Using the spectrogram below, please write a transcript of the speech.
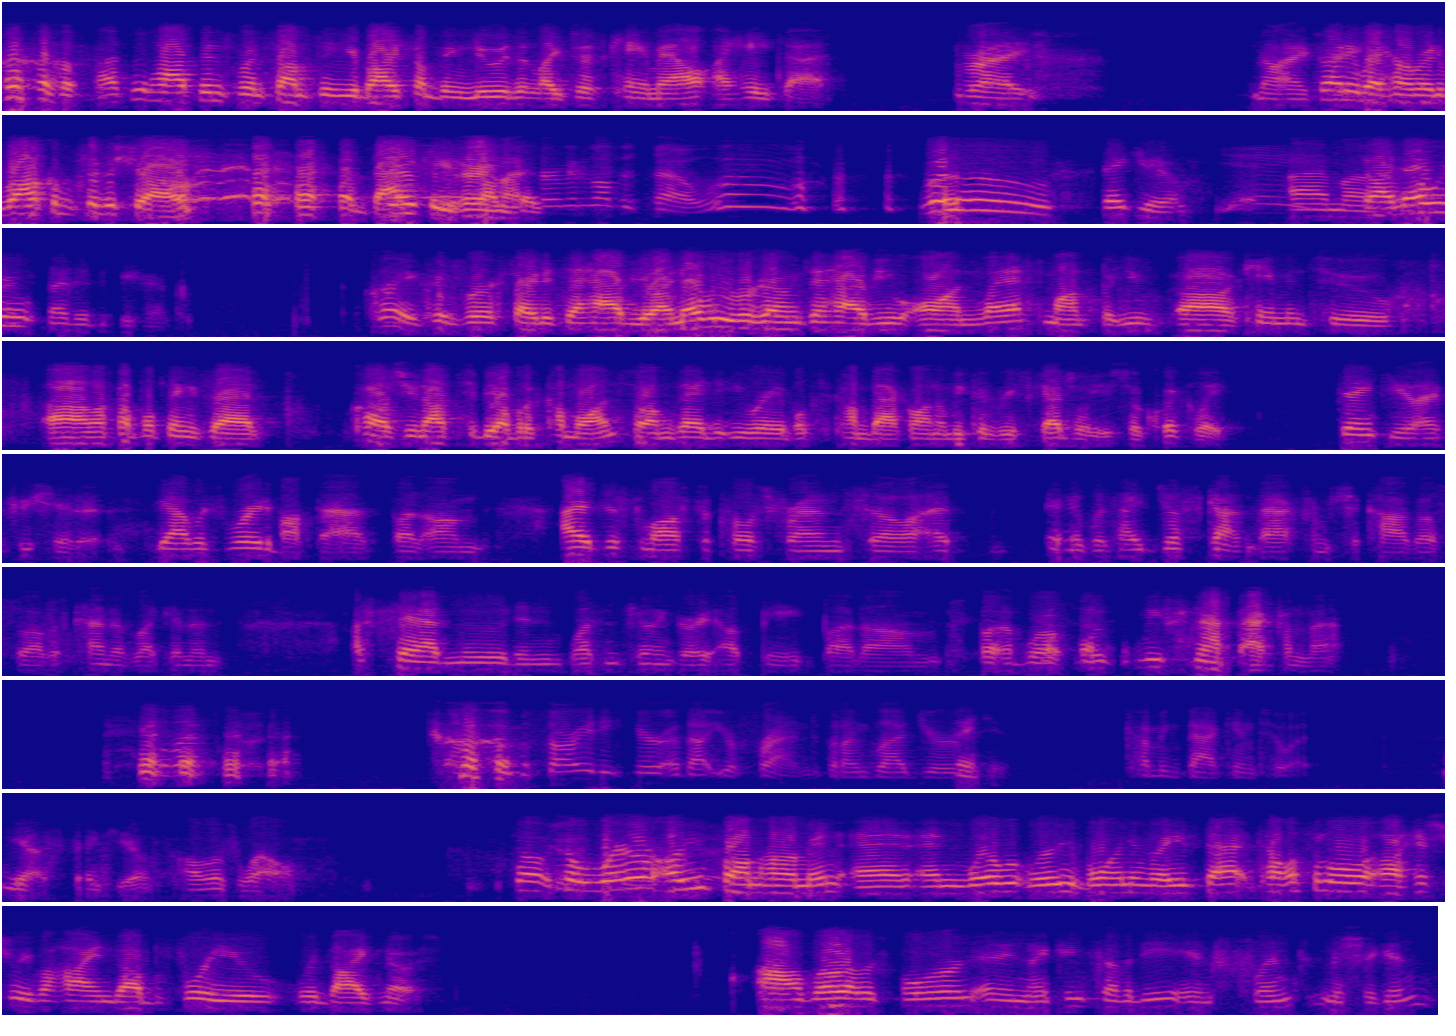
That's what happens when something you buy something new that like just came out. I hate that. Right. No, I so anyway, Herman, welcome to the show. Thank you very much. Herman's on the show. Woo! Woo! Thank you. Yay! I'm uh, so I know we excited to be here. Great, because we're excited to have you. I know we were going to have you on last month, but you uh, came into um, a couple things that caused you not to be able to come on. So I'm glad that you were able to come back on and we could reschedule you so quickly. Thank you. I appreciate it. Yeah, I was worried about that, but um, I had just lost a close friend, so I and it was I just gotten back from Chicago, so I was kind of like in an, a sad mood and wasn't feeling very upbeat. But um, but we're, we we've snapped back from that. Well, that's good. Uh, I'm sorry to hear about your friend, but I'm glad you're Thank you. coming back into it. Yes, thank you. All is well. So, so where are you from, Herman, and and where where were you born and raised at? Tell us a little uh, history behind uh, before you were diagnosed. Uh, well, I was born in 1970 in Flint, Michigan.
